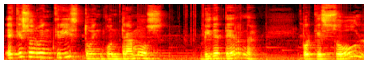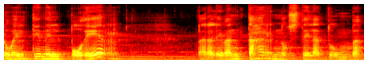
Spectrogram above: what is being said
Es que solo en Cristo encontramos vida eterna, porque solo Él tiene el poder para levantarnos de la tumba.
